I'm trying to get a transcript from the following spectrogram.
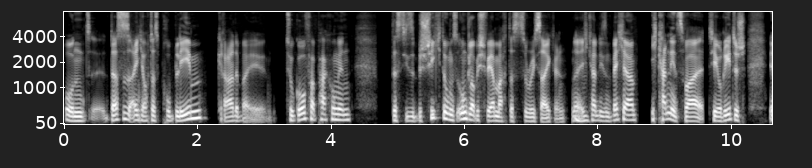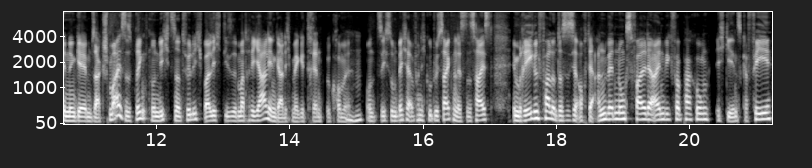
Und äh, das ist eigentlich auch das Problem, gerade bei To-Go-Verpackungen, dass diese Beschichtung es unglaublich schwer macht, das zu recyceln. Ne? Mhm. Ich kann diesen Becher, ich kann den zwar theoretisch in den gelben Sack schmeißen, es bringt nur nichts natürlich, weil ich diese Materialien gar nicht mehr getrennt bekomme Mhm. und sich so ein Becher einfach nicht gut recyceln lässt. Das heißt, im Regelfall, und das ist ja auch der Anwendungsfall der Einwegverpackung, ich gehe ins Café,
